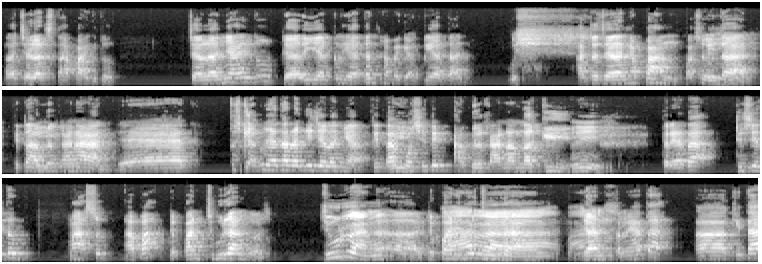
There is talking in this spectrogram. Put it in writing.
eh, jalan setapak gitu. Jalannya itu dari yang kelihatan sampai gak kelihatan. Wush. Ada jalan ngepang masuk Wih. hutan. Kita ambil Wih. kanan. Dead. Terus gak kelihatan lagi jalannya. Kita Wih. positif ambil kanan lagi ternyata di situ masuk apa depan jurang bos jurang. Heeh, depan itu Parah, jurang. parah dan sih. ternyata eh, kita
